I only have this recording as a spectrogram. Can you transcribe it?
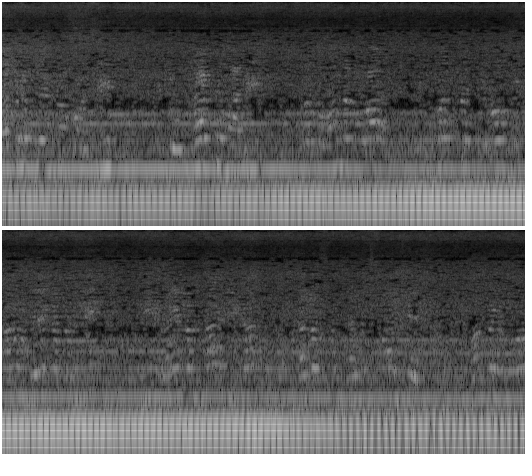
ಭದ್ರತೆಯನ್ನು ಬಳಸಿ ಇಲ್ಲಿ ಉದ್ಘಾಟನೆ ಮಾಡಿ ಇವತ್ತು ಒಂದು ನೂರ ಇಪ್ಪತ್ತು ಕಿಲೋಮೀಟರ್ ವೇಗದಲ್ಲಿ ಈ ರೈಲನ್ನ ಈಗ ಚಲಿಸ ಚಲಿಸ್ತಾ ಇದೆ ಮತ್ತೆ ನೂರ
